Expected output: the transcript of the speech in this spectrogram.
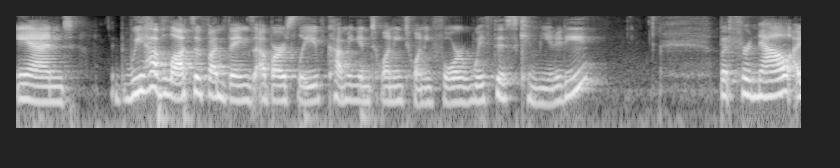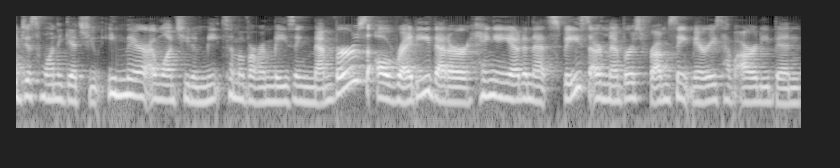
And we have lots of fun things up our sleeve coming in 2024 with this community. But for now, I just want to get you in there. I want you to meet some of our amazing members already that are hanging out in that space. Our members from St. Mary's have already been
